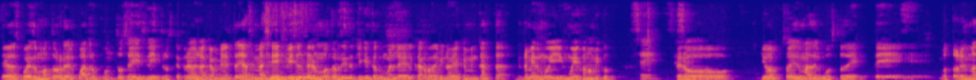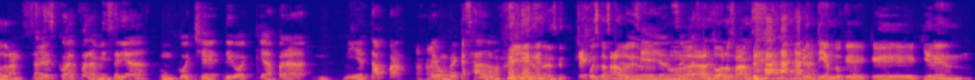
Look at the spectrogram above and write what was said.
Digo, después de un motor del 4.6 litros que traigo en la camioneta, ya se me hace difícil tener un motorcito chiquito como el del carro de mi novia, que me encanta, que también es muy, muy económico, Sí. sí, pero yo soy más del gusto de, de motores más grandes. ¿Sabes cuál para mí sería un coche, digo, ya para mi etapa Ajá. de hombre casado? Sí, es que Checo es casado, ¿eh? Sí, yo No, soy a- casado. A todos los fans, yo entiendo que, que quieren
